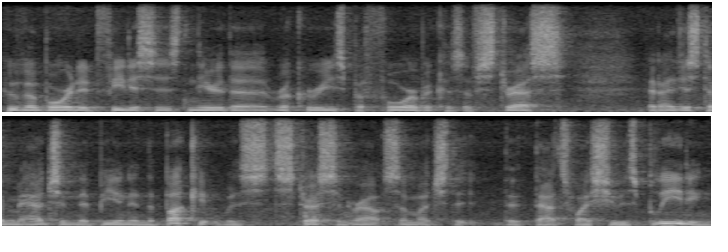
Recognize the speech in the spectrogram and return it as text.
who've aborted fetuses near the rookeries before because of stress and I just imagined that being in the bucket was stressing her out so much that, that that's why she was bleeding.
